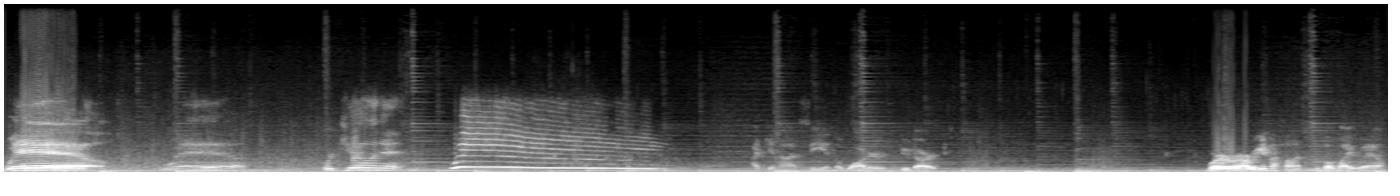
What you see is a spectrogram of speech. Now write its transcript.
Whale! Whale! We're killing it! Whee! I cannot see in the water, it's too dark. Where are we gonna hunt for the white whale?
